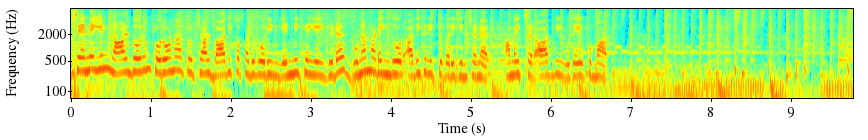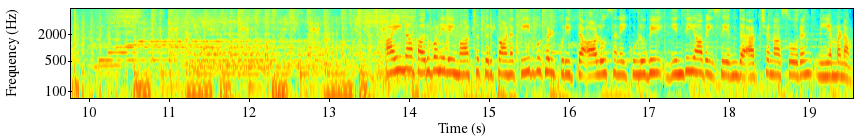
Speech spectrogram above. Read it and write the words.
சென்னையில் நாள்தோறும் கொரோனா தொற்றால் பாதிக்கப்படுவோரின் எண்ணிக்கையை விட குணமடைந்தோர் அதிகரித்து வருகின்றனர். அமைச்சர் ஆர் பி உதயகுமார். ஐநா பருவநிலை மாற்றத்திற்கான தீர்வுகள் குறித்த ஆலோசனை குழுவில் இந்தியாவை சேர்ந்த அர்ச்சனா சோரங் நியமனம்.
